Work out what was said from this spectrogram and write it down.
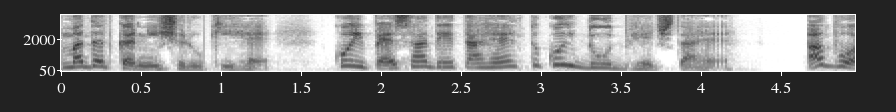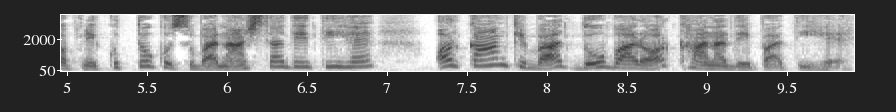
मदद करनी शुरू की है। कोई पैसा देता है तो कोई दूध भेजता है। अब वो अपने कुत्तों को सुबह नाश्ता देती है और काम के बाद दो बार और खाना दे पाती है।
